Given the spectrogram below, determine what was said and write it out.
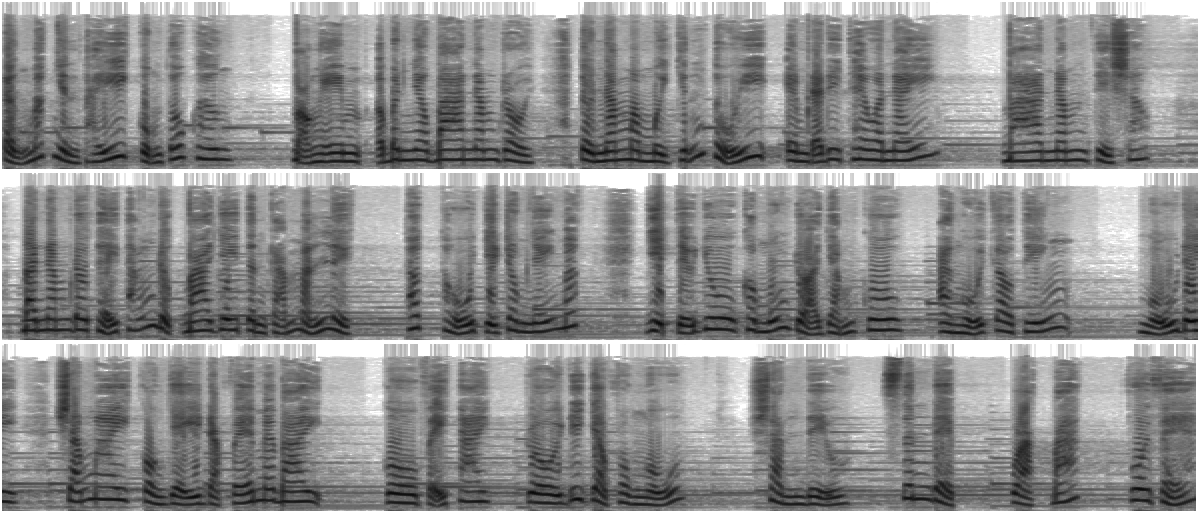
tận mắt nhìn thấy cũng tốt hơn. Bọn em ở bên nhau 3 năm rồi, từ năm mà 19 tuổi em đã đi theo anh ấy. 3 năm thì sao? 3 năm đâu thể thắng được 3 giây tình cảm mãnh liệt, thất thủ chỉ trong nháy mắt, Diệp Tiểu Du không muốn dọa dẫm cô, an ủi Cao Thiến, "Ngủ đi, sáng mai còn dậy đặt vé máy bay." Cô vẫy tay rồi đi vào phòng ngủ. Sành điệu, xinh đẹp, hoạt bát, vui vẻ,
